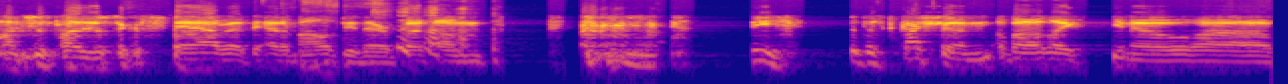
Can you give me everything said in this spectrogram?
I just probably just took a stab at the etymology there, but um, the the discussion about like you know uh,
